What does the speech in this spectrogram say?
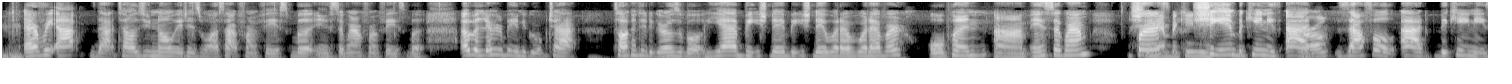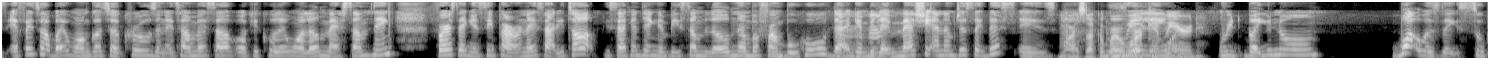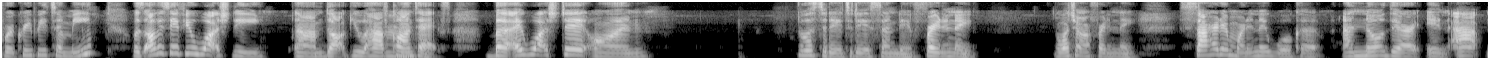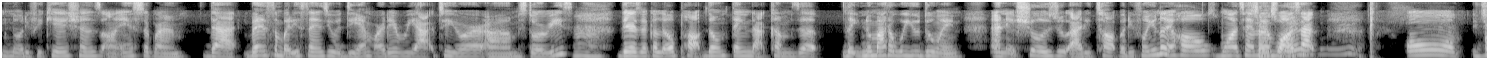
Mm. every app that tells you no, it is WhatsApp from Facebook, Instagram from Facebook. I would literally be in the group chat talking to the girls about yeah, beach day, beach day, whatever, whatever. Open um Instagram. She First, in bikinis. She in bikinis ad Girl. Zaful ad bikinis. If I talk about I want to go to a cruise and I tell myself, okay, cool, I want a little mesh something. First, I can see Paradise at the top. The second thing can be some little number from Boohoo that can be Mhm. like meshy, and I'm just like, this is Mark Zuckerberg Really working. Weird. Re- but you know what was like super creepy to me was obviously if you watch the um doc you will have Mm. context but i watched it on what's today today is sunday friday night i watched it on friday night saturday morning i woke up i know there are in-app notifications on instagram that when somebody sends you a dm or they react to your um stories Mm. there's like a little pop down thing that comes up like no matter what you're doing, and it shows you at the top of the phone. You know the whole one time when? WhatsApp. Oh, you-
